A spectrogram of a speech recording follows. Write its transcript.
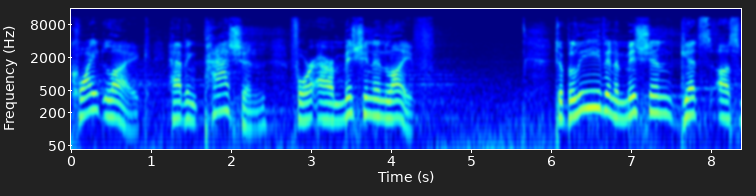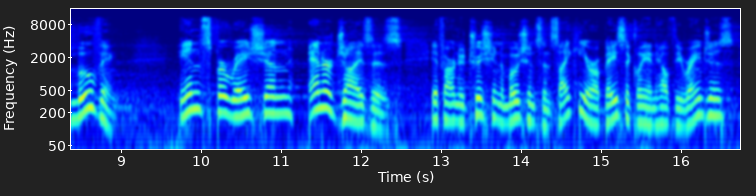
quite like having passion for our mission in life. To believe in a mission gets us moving. Inspiration energizes. If our nutrition, emotions, and psyche are basically in healthy ranges,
